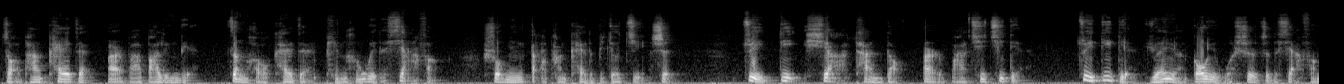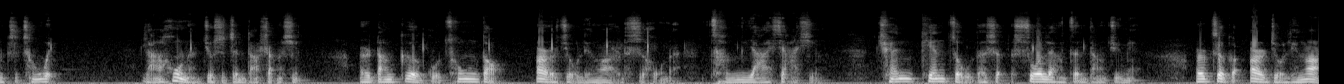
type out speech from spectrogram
早盘开在二八八零点，正好开在平衡位的下方，说明大盘开的比较谨慎，最低下探到二八七七点，最低点远远高于我设置的下方支撑位，然后呢就是震荡上行，而当个股冲到二九零二的时候呢，承压下行。全天走的是缩量震荡局面，而这个二九零二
